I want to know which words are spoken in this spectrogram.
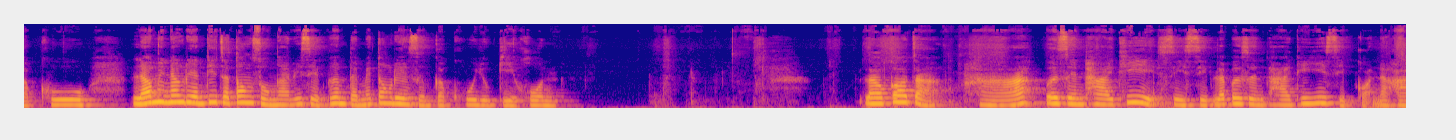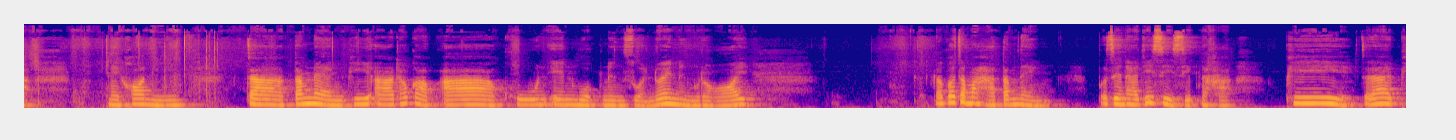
กับครู แล้วมีนักเรียนที่จะต้องส่งงานพิเศษเพิ่ม แต่ไม่ต้องเรียนเสริมกับครูอยู่กี่คน เราก็จะหาเปอร์เซ็นต์ไทยที่ 40 และเปอร์เซ็นต์ไทยที่ 20 ก่อนนะคะ ในข้อนี้ จากตำแหน่ง PR เท่ากับ R คูณ N บวก 1 ส่วนด้วย 100 แล้วก็จะมาหาตำแหน่ง เปอร์เซ็นต์ไทยที่ 40 นะคะ P จะได้ P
